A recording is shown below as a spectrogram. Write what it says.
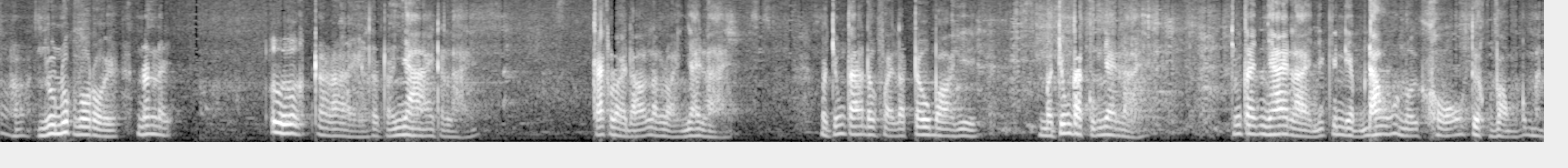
À, nuốt vô rồi nó lại ướt ra lại rồi nó nhai trở lại. Các loài đó là loài nhai lại. Mà chúng ta đâu phải là trâu bò gì mà chúng ta cũng nhai lại. Chúng ta nhai lại những cái niềm đau nỗi khổ tuyệt vọng của mình.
